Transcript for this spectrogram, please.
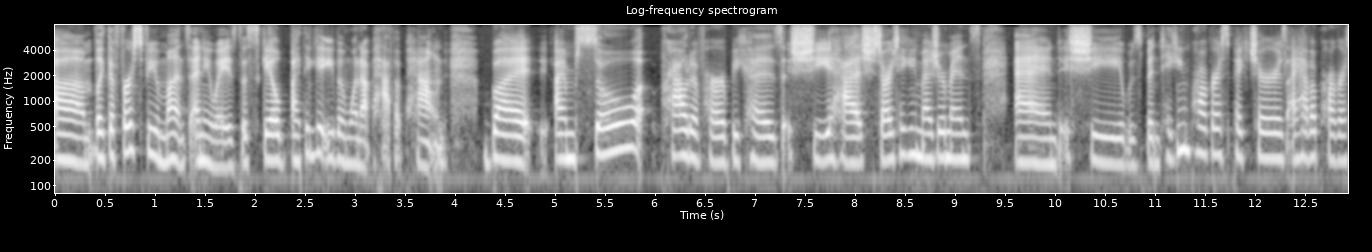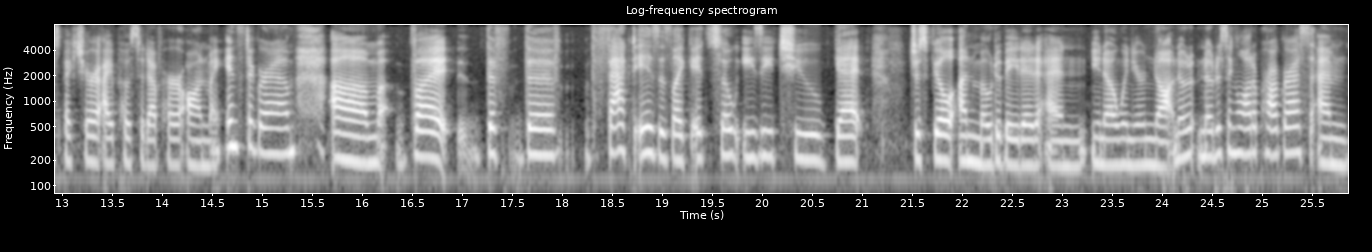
um, like the first few months, anyways, the scale, I think it even went up half a pound. But I'm so proud of her because she has, she started taking measurements and she was been taking progress pictures. I have a progress picture I posted of her on my Instagram. Um, but the, the, the fact is, is like, it's so easy to get, just feel unmotivated and, you know, when you're not no- noticing a lot of progress and,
